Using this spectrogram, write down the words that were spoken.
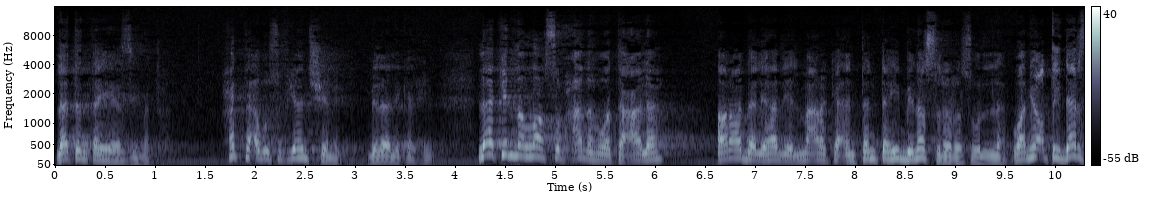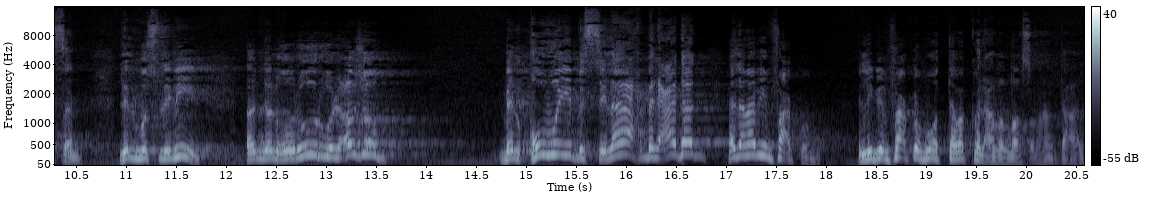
لا تنتهي هزيمتهم. حتى أبو سفيان شمت بذلك الحين. لكن الله سبحانه وتعالى أراد لهذه المعركة أن تنتهي بنصر رسول الله وأن يعطي درسا للمسلمين أن الغرور والعجب بالقوة بالسلاح بالعدد هذا ما بينفعكم. اللي بينفعكم هو التوكل على الله سبحانه وتعالى.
